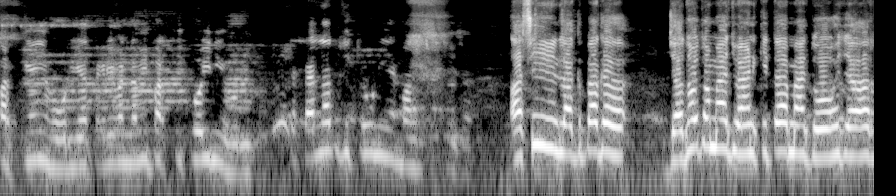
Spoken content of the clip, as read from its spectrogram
ਭਰਤੀਆਂ ਹੀ ਹੋ ਰਹੀਆਂ ਤਕਰੀਬਨ ਨਵੀਂ ਭਰਤੀ ਕੋਈ ਨਹੀਂ ਹੋ ਰਹੀ। ਤੇ ਪਹਿਲਾਂ ਤੁਸੀਂ ਕਿਉਂ ਨਹੀਂ ਇਹ ਮੰਗ ਕੀਤੀ ਸਰ? ਅਸੀਂ ਲਗਭਗ ਜਦੋਂ ਤੋਂ ਮੈਂ ਜੁਆਇਨ ਕੀਤਾ ਮੈਂ 2000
